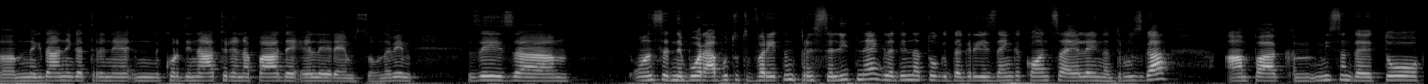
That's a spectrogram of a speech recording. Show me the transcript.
um, nekdanjega koordinatorja napade L.A. Remsov. Ne vem, zdaj za. On se ne bo rabo tudi verjetno preseliti, ne, glede na to, da gre iz enega konca L.A. na drugega, ampak mislim, da je to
